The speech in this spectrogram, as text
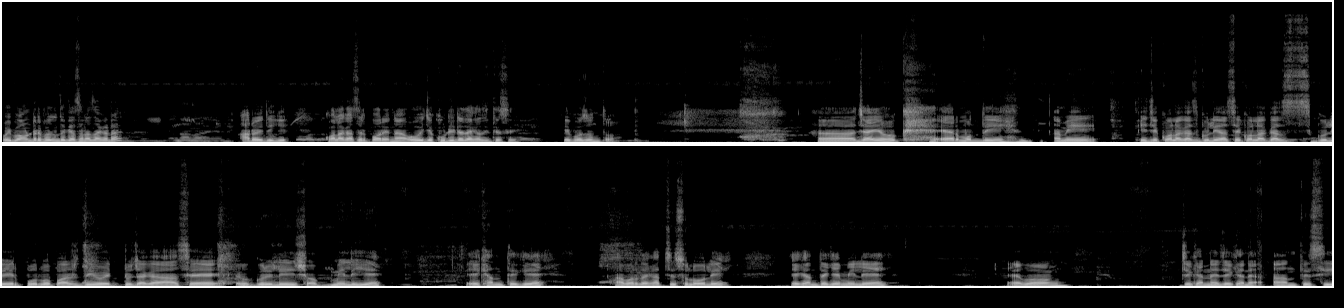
ওই বাউন্ডারি পর্যন্ত গেছে না জায়গাটা? না না এনে আর ওইদিকে কলা গাছের পরে না? ওই যে খুঁটিটা দেখা যেতেছে এই পর্যন্ত। যাই হোক এর মধ্যেই আমি এই যে কলা গাছগুলি আছে কলা গাছগুলির পূর্ব পাশ দিয়েও একটু জায়গা আছে ওগুলি সব মিলিয়ে এখান থেকে আবার দেখাচ্ছি স্লোলি এখান থেকে মিলে এবং যেখানে যেখানে আনতেছি,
